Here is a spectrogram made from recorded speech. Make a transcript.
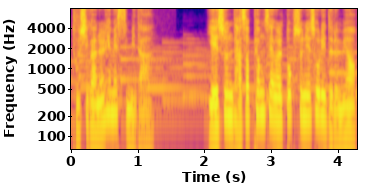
두 시간을 헤맸습니다. 예순 다섯 평생을 똑순이 소리 들으며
